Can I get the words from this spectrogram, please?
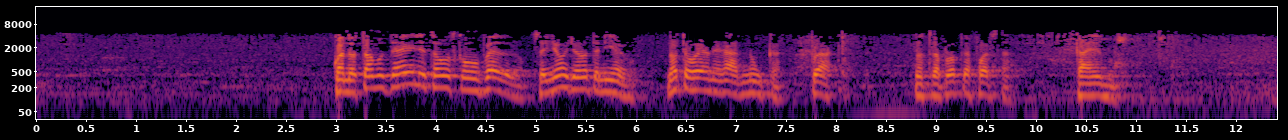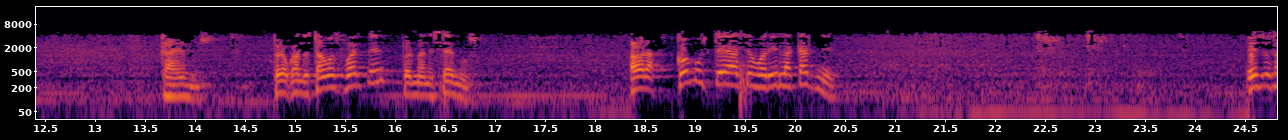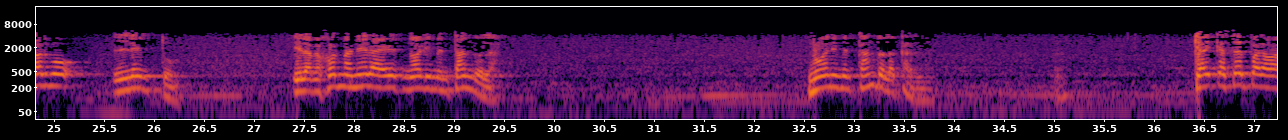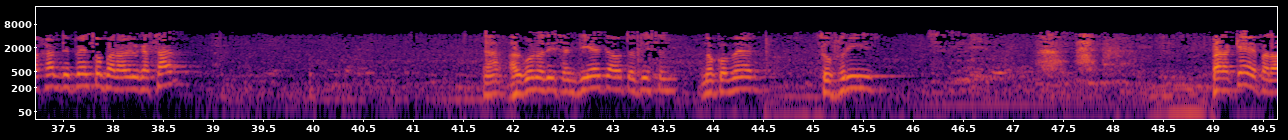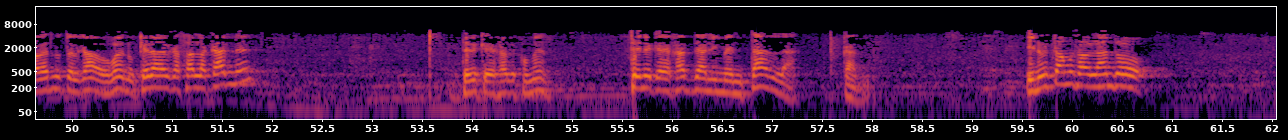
Cuando estamos débiles, estamos como Pedro. Señor, yo no te niego. No te voy a negar nunca. Nuestra propia fuerza. Caemos. Caemos. Pero cuando estamos fuertes, permanecemos. Ahora, ¿cómo usted hace morir la carne? Eso es algo lento. Y la mejor manera es no alimentándola. No alimentando la carne. ¿Qué hay que hacer para bajar de peso, para adelgazar? Algunos dicen dieta, otros dicen no comer, sufrir. ¿Para qué? Para vernos delgado. Bueno, ¿quiere adelgazar la carne? Tiene que dejar de comer. Tiene que dejar de alimentar la carne. Y no estamos hablando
